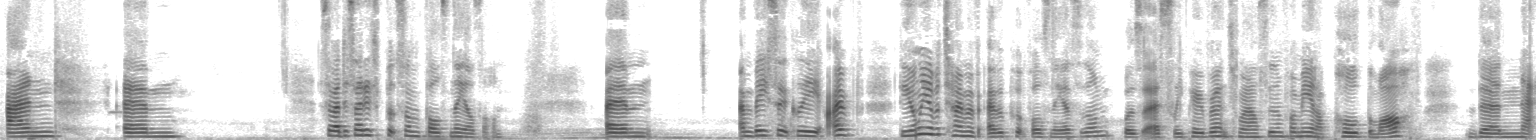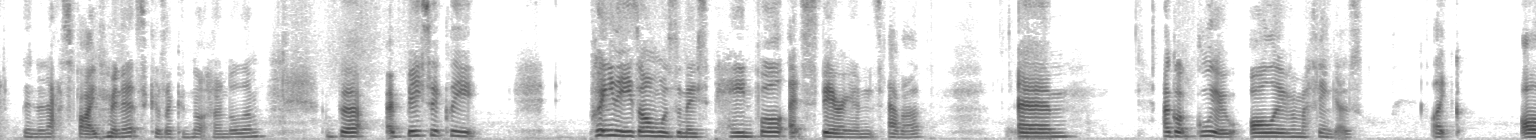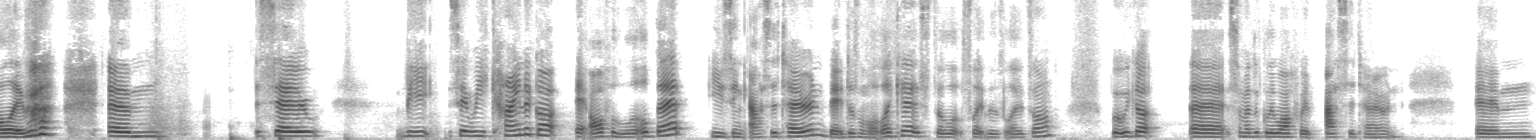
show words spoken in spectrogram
And um, so I decided to put some false nails on. Um, and basically, I've the only other time I've ever put false nails on was a sleepover and someone else did them for me and I pulled them off the net in the next five minutes because I could not handle them. But I basically putting these on was the most painful experience ever. Um, I got glue all over my fingers, like all over. um, so the so we kind of got it off a little bit using acetone, but it doesn't look like it. It still looks like there's loads on. But we got uh, some of the glue off with acetone. Um,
